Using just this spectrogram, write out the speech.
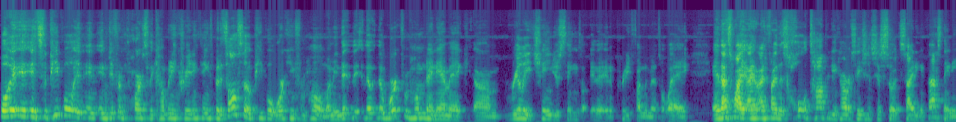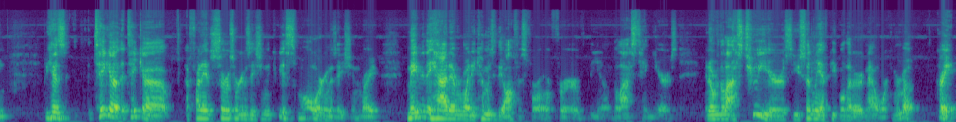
well it, it's the people in, in, in, different parts of the company creating things but it's also people working from home. I mean the, the, the work from home dynamic um, really changes things in a, in a, pretty fundamental way. And that's why I, I find this whole topic and conversation is just so exciting and fascinating because take a take a, a financial service organization it could be a small organization right? Maybe they had everybody come into the office for for you know the last 10 years. And over the last two years you suddenly have people that are now working remote. Great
